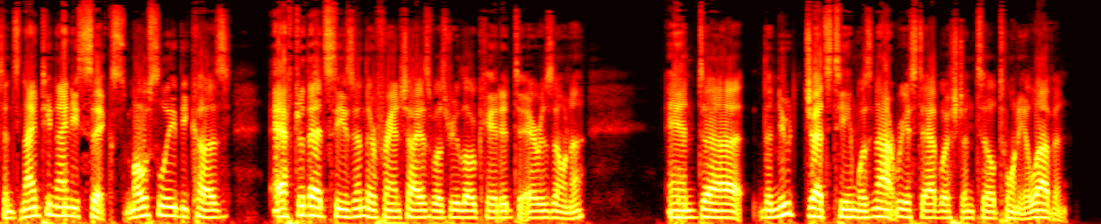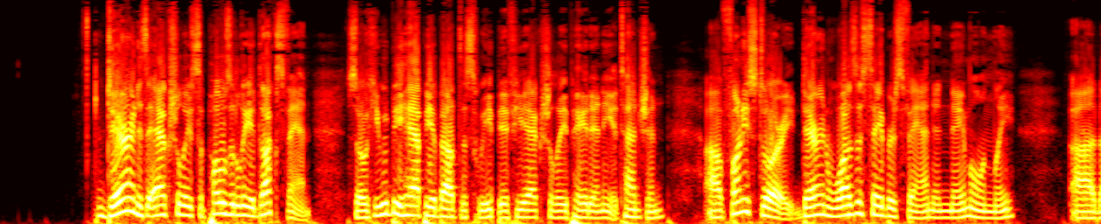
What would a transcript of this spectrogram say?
since 1996, mostly because after that season their franchise was relocated to Arizona, and uh, the new Jets team was not reestablished until 2011. Darren is actually supposedly a Ducks fan, so he would be happy about the sweep if he actually paid any attention. Uh, funny story: Darren was a Sabres fan in name only. Uh,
